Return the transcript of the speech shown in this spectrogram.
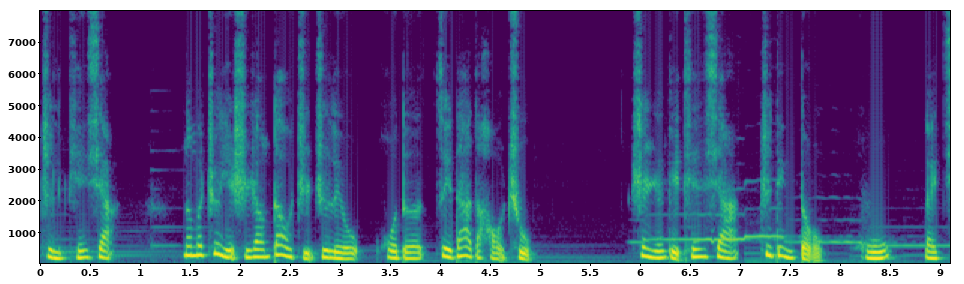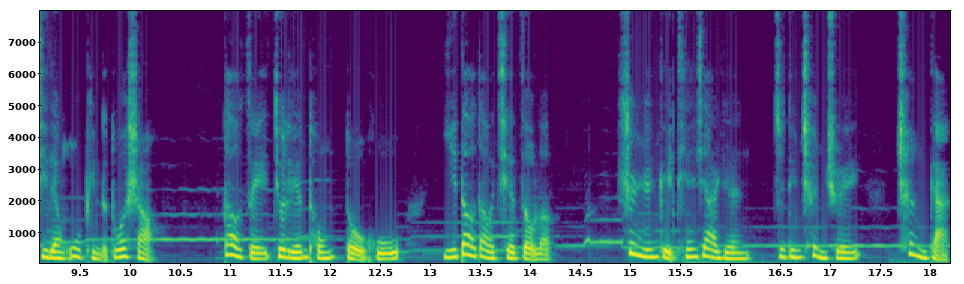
治理天下，那么这也是让道指之流获得最大的好处。圣人给天下制定斗壶来计量物品的多少，盗贼就连同斗壶一道道窃走了。圣人给天下人制定秤锤、秤杆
